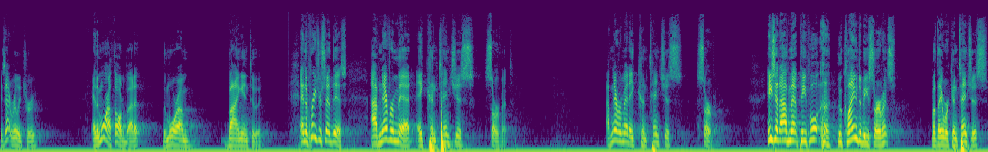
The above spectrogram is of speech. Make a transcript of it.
is that really true? And the more I thought about it, the more I'm buying into it. And the preacher said this I've never met a contentious servant. I've never met a contentious servant. He said, I've met people who claim to be servants, but they were contentious.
